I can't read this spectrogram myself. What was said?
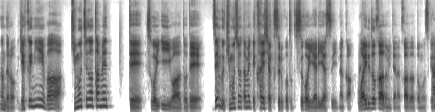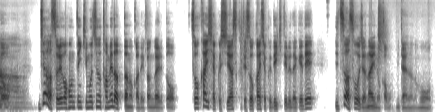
なんだろう？逆に言えば気持ちのためってすごいいいワードで全部気持ちのためって解釈することってすごいやりやすいなんかワイルドカードみたいなカードだと思うんですけど、あじゃあそれが本当に気持ちのためだったのかで考えるとそう解釈しやすくてそう解釈できてるだけで実はそうじゃないのかもみたいなのも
